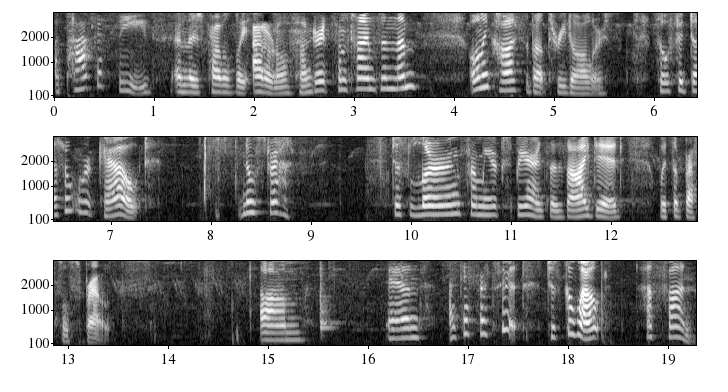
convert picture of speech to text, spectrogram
a pack of seeds, and there's probably, I don't know, 100 sometimes in them, only costs about $3. So if it doesn't work out, no stress. Just learn from your experience as I did with the Brussels sprouts. Um, and I guess that's it. Just go out, have fun,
